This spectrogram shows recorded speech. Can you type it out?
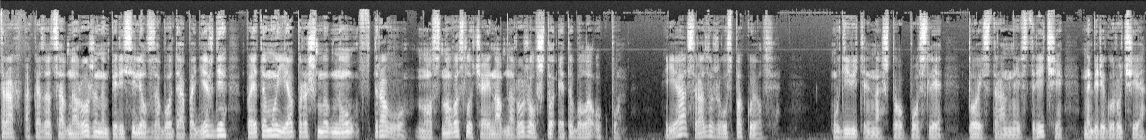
Страх оказаться обнаруженным пересилил заботы об одежде, поэтому я прошмыгнул в траву, но снова случайно обнаружил, что это была Укпун. Я сразу же успокоился. Удивительно, что после той странной встречи на берегу ручья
